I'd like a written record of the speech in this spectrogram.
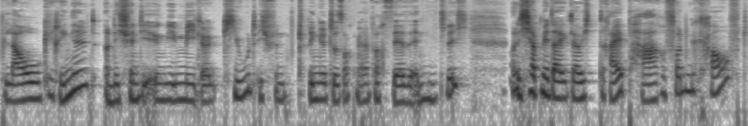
blau geringelt. Und ich finde die irgendwie mega cute. Ich finde geringelte Socken einfach sehr, sehr niedlich. Und ich habe mir da, glaube ich, drei Paare von gekauft.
